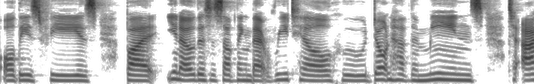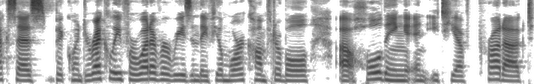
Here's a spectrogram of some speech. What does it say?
all these fees. But you know this is something that retail who don't have the means to access bitcoin directly for whatever reason they feel more comfortable uh, holding an etf product.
